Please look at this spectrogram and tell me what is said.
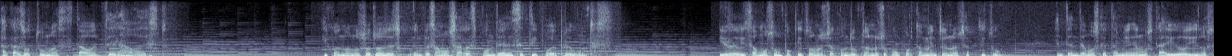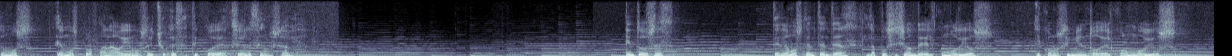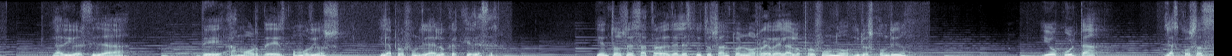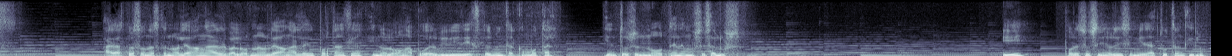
¿Acaso tú no has estado enterado de esto? Y cuando nosotros empezamos a responder ese tipo de preguntas y revisamos un poquito nuestra conducta, nuestro comportamiento y nuestra actitud, entendemos que también hemos caído y nos hemos, hemos profanado y hemos hecho ese tipo de acciones en nuestra vida. Entonces, tenemos que entender la posición de Él como Dios, el conocimiento de Él como Dios, la diversidad de amor de Él como Dios y la profundidad de lo que Él quiere hacer. Y entonces a través del Espíritu Santo Él nos revela lo profundo y lo escondido. Y oculta las cosas a las personas que no le van a dar el valor, no le van a dar la importancia y no lo van a poder vivir y experimentar como tal. Y entonces no tenemos esa luz. Y por eso el Señor dice, mira, tú tranquilo,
